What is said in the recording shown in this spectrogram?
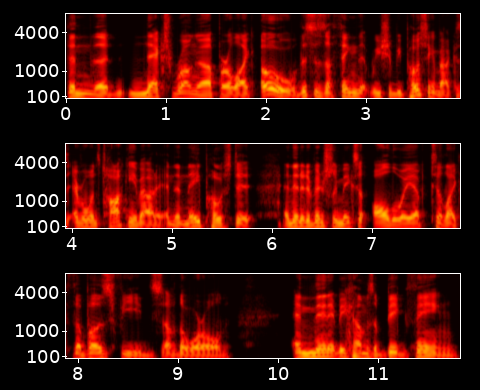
then the next rung up are like oh this is a thing that we should be posting about because everyone's talking about it and then they post it and then it eventually makes it all the way up to like the buzz feeds of the world and then it becomes a big thing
